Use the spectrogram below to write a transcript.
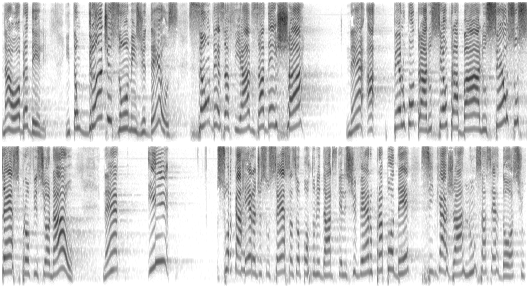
na obra dele. Então, grandes homens de Deus são desafiados a deixar, né, a, pelo contrário, o seu trabalho, o seu sucesso profissional, né, e sua carreira de sucesso, as oportunidades que eles tiveram para poder se engajar num sacerdócio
